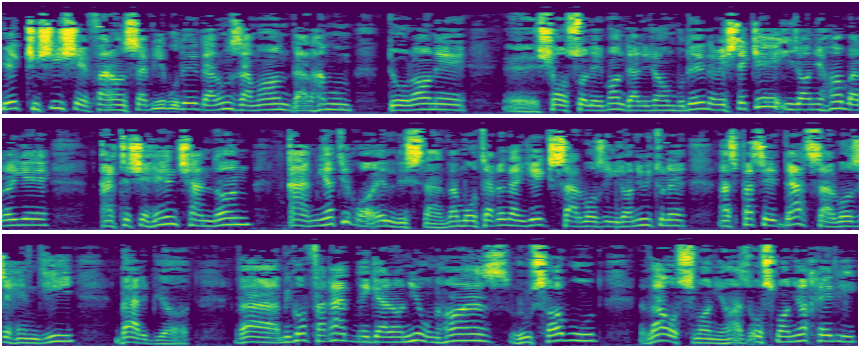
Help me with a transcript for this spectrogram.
یک کشیش فرانسوی بوده. در اون زمان در همون دوران شاه سلیمان در ایران بوده. نوشته که ایرانی ها برای ارتش هند چندان اهمیتی قائل نیستند و معتقدن یک سرباز ایرانی می‌تونه از پس ده سرباز هندی بر بیاد. و می‌گفت فقط نگرانی اونها از روسا بود و عثمانی ها از عثمانی ها خیلی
